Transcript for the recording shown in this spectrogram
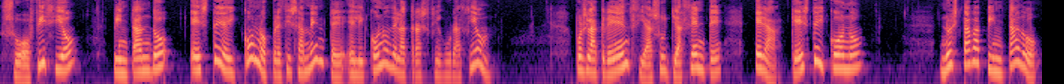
su oficio pintando este icono precisamente, el icono de la transfiguración, pues la creencia subyacente era que este icono no estaba pintado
